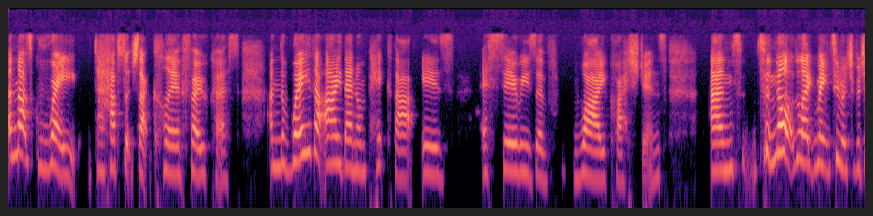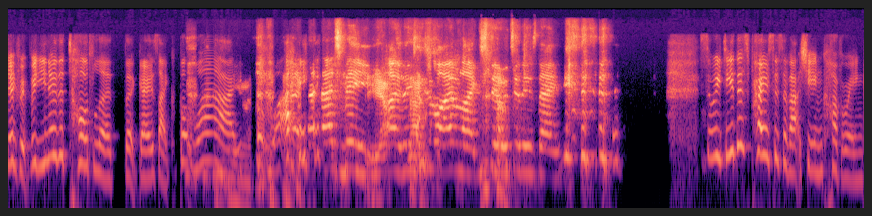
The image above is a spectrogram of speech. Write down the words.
and that's great to have such that clear focus. And the way that I then unpick that is a series of why questions and to not like make too much of a joke of it, but you know the toddler that goes like, "But why? but why?" That's me. Yeah, I, this is what I'm like still to this day. so we do this process of actually uncovering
